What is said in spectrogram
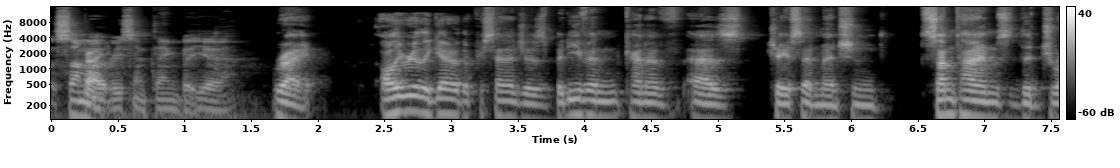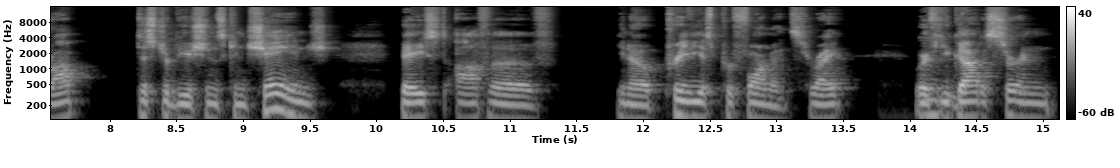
a somewhat Right. recent thing, but yeah. Right. All you really get are the percentages, but even kind of as Jason mentioned, sometimes the drop distributions can change based off of, you know, previous performance, right? Where if you Mhm. got a certain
